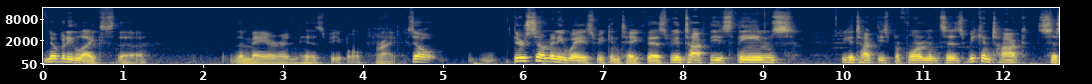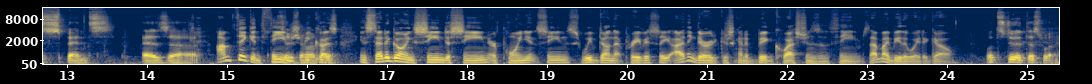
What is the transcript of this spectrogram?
nobody likes the the mayor and his people. Right. So there's so many ways we can take this. We could talk these themes. We could talk these performances. We can talk suspense as I'm thinking themes because instead of going scene to scene or poignant scenes, we've done that previously. I think there are just kind of big questions and themes. That might be the way to go. let's do it this way.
